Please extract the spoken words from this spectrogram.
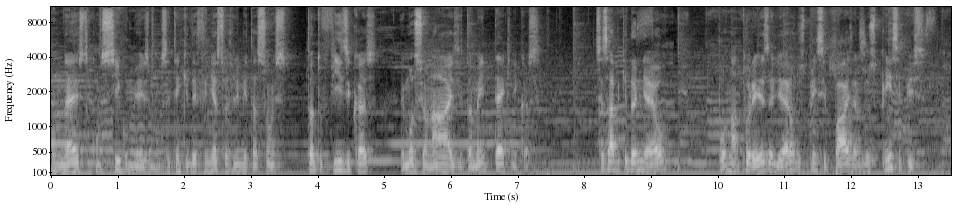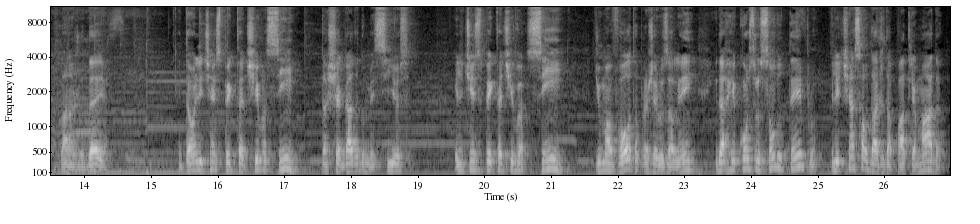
honesto consigo mesmo. Você tem que definir as suas limitações, tanto físicas, emocionais e também técnicas. Você sabe que Daniel, por natureza, ele era um dos principais, era um dos príncipes lá na Judéia. Então ele tinha expectativa sim da chegada do Messias. Ele tinha expectativa sim de uma volta para Jerusalém e da reconstrução do templo. Ele tinha saudade da pátria amada.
